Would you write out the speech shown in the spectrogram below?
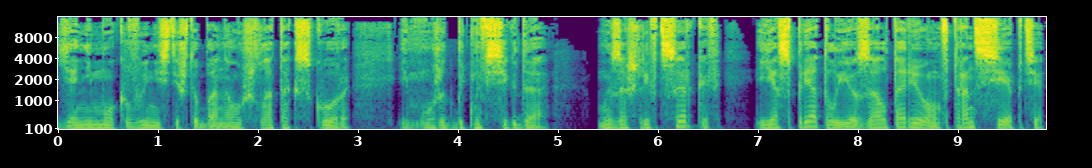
Я не мог вынести, чтобы она ушла так скоро, и, может быть, навсегда. Мы зашли в церковь, и я спрятал ее за алтарем, в трансепте.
